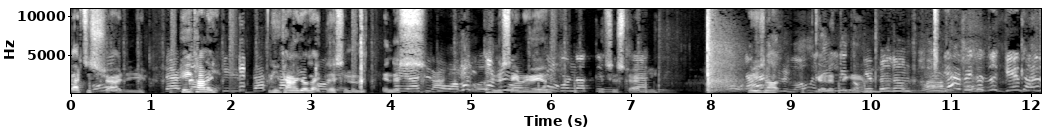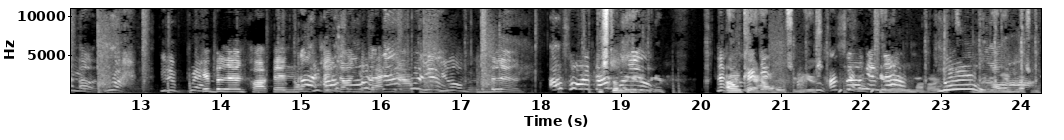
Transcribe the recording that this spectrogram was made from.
That's his strategy. He kinda- He kind of goes like this in the in this. in the same area. It's his strategy. But he's not good at the game. Your game. balloon popping. Yeah, because the game let us. Your balloon popping. It's on your back now. The balloon. He's still not good at the game. I don't care how wholesome he is. Can't win over my heart. Literally impossible.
